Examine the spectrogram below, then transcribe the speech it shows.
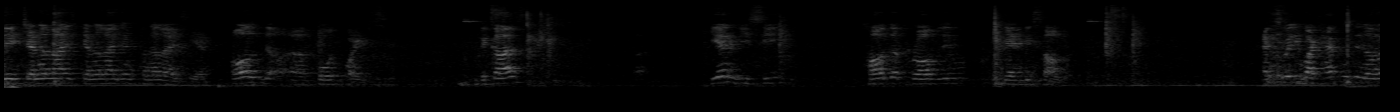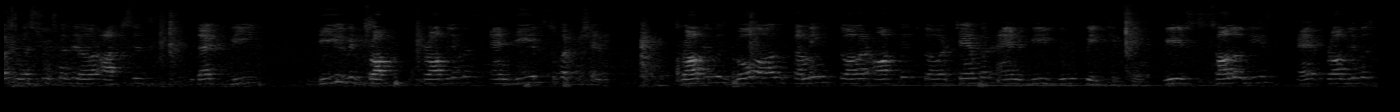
they channelize, canalize and funnelize here, all the uh, four points. Because uh, here we see how the problem can be solved. What happens in our institutions, in our offices, that we deal with prob- problems and deal superficially. Problems go on coming to our office, to our chamber, and we do quick fixing. We solve these uh, problems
